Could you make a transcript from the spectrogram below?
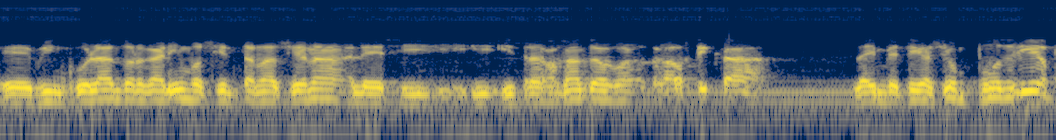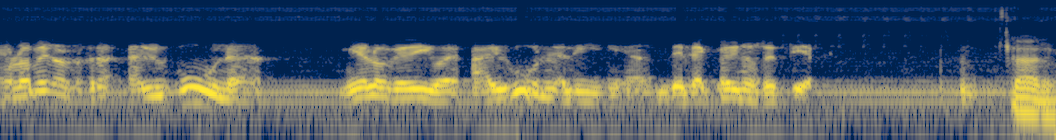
eh, vinculando organismos internacionales y, y trabajando con otra óptica, la investigación podría por lo menos alguna, mira lo que digo, alguna línea de la que hoy no se tiene. Claro.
